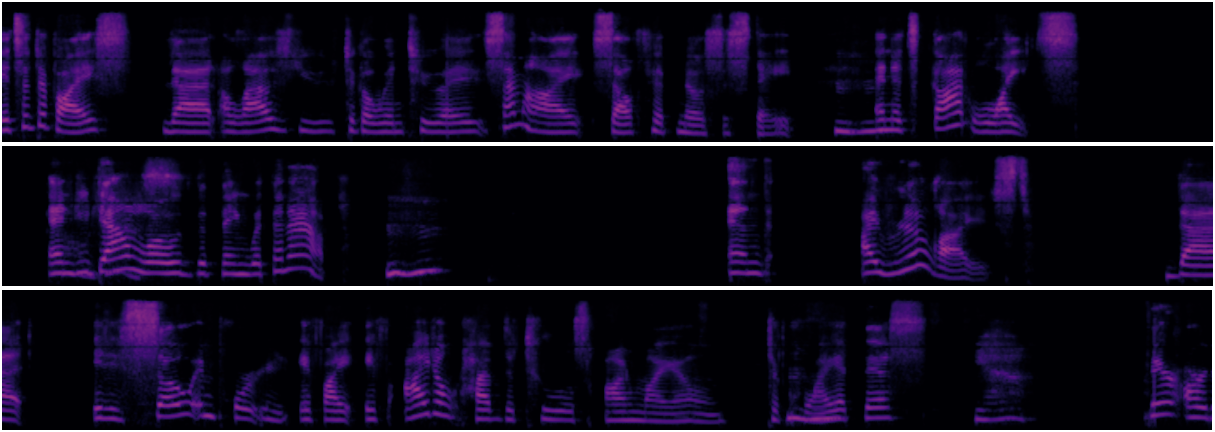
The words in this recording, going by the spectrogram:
it's a device that allows you to go into a semi self hypnosis state, Mhm. and it's got lights. And you download the thing with an app. Mm-hmm. And I realized that it is so important if I if I don't have the tools on my own to Mhm. quiet this, Yeah, there are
